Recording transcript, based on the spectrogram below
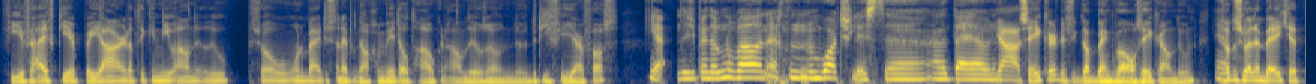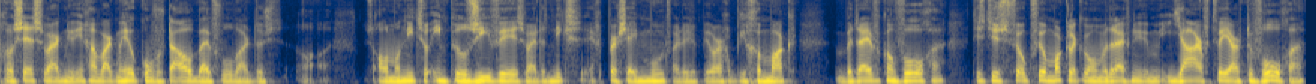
vier, vijf keer per jaar dat ik een nieuw aandeel doe. Zo erbij. Dus dan heb ik dan gemiddeld, hou ik een aandeel zo'n eh, drie, vier jaar vast. Ja, dus je bent ook nog wel een, echt een, een watchlist eh, aan het bijhouden. Ja, zeker. Dus ik, dat ben ik wel zeker aan het doen. Dus dat is wel een beetje het proces waar ik nu in ga. Waar ik me heel comfortabel bij voel. Waar het dus, dus allemaal niet zo impulsief is. Waar het niks echt per se moet. Waar dus heel erg op je gemak bedrijven kan volgen. Het is dus ook veel makkelijker om een bedrijf nu een jaar of twee jaar te volgen.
